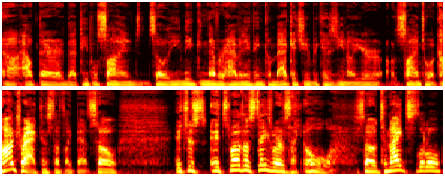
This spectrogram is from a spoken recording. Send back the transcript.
uh, out there that people signed, so you, you, can never have anything come back at you because you know you're signed to a contract and stuff like that. So it's just it's one of those things where it's like, oh, so tonight's little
